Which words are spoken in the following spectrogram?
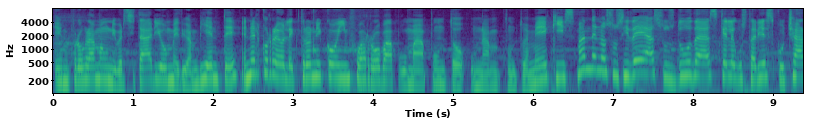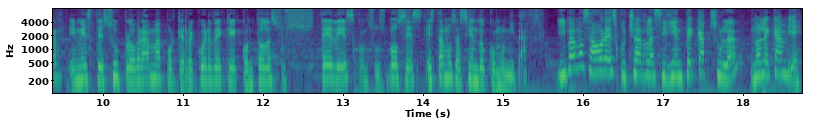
en Programa Universitario Medio Ambiente, en el correo electrónico info arroba puma.unam.mx. Mándenos sus ideas, sus dudas, qué le gusta gustaría escuchar en este su programa porque recuerde que con todas ustedes, con sus voces, estamos haciendo comunidad. Y vamos ahora a escuchar la siguiente cápsula. No le cambie.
